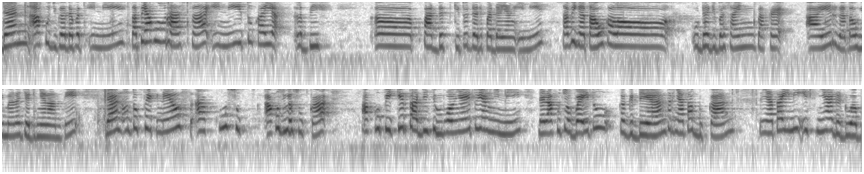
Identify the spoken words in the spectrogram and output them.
dan aku juga dapat ini tapi aku ngerasa ini itu kayak lebih uh, padat gitu daripada yang ini. Tapi nggak tahu kalau udah dibasahin pakai air nggak tahu gimana jadinya nanti. Dan untuk fake nails aku su aku juga suka. Aku pikir tadi jempolnya itu yang ini dan aku coba itu kegedean ternyata bukan. Ternyata ini isinya ada 12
